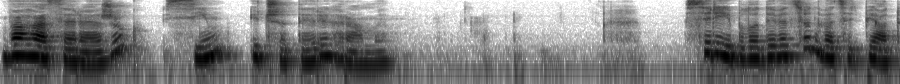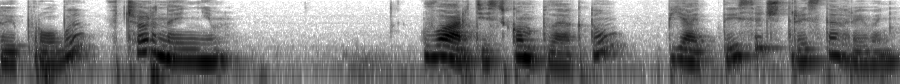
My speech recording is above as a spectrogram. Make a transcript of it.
Вага сережок 7,4 грами. Срібло 925 проби в чорненні. Вартість комплекту 5300 гривень.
